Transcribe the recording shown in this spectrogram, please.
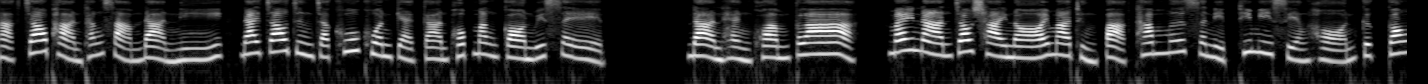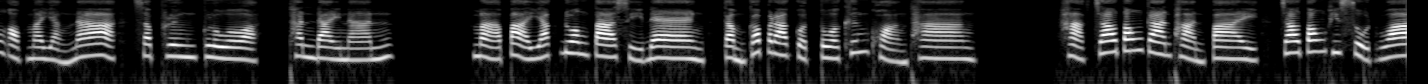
หากเจ้าผ่านทั้งสามด่านนี้ ได้เจ้าจึงจะคู่ควรแก่การพบมังกรวิเศษ ด่านแห่งความกล้า ไม่นานเจ้าชายน้อยมาถึงปากถ้ำมืดสนิทที่มีเสียงหอนกึกก้องออกมาอย่างน่าสะพรึงกลัว ทันใดนั้น หมาป่ายักษ์ดวงตาสีแดงก่ำก็ปรากฏตัวขึ้นขวางทาง หากเจ้าต้องการผ่านไป เจ้าต้องพิสูจน์ว่า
